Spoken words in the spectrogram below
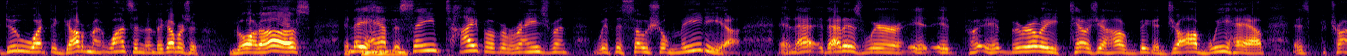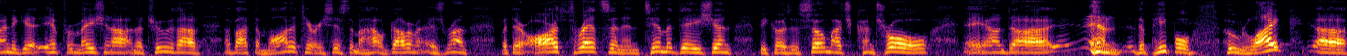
do what the government wants, and then the government says, "Not us." And they have the mm-hmm. same type of arrangement with the social media. And that, that is where it, it, it really tells you how big a job we have is trying to get information out and the truth out about the monetary system and how government is run. But there are threats and intimidation because there's so much control. And, uh, and the people who like, uh,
